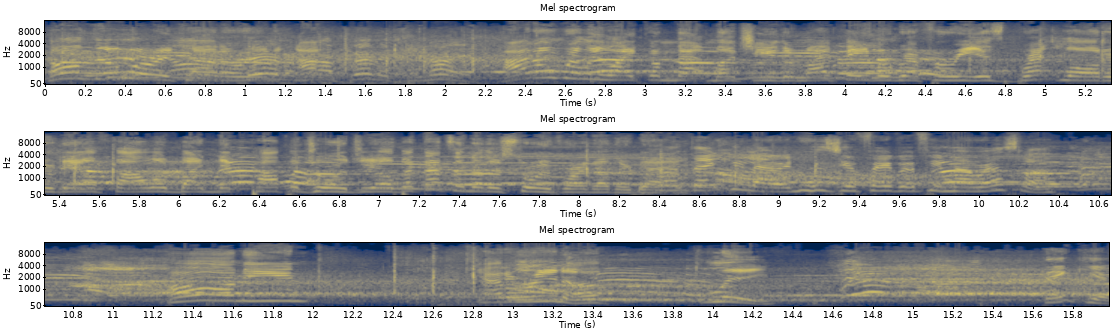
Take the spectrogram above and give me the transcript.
Oh, don't worry, Fan Katarina. I, Matt Bennett tonight. I don't really like him that much either. My favorite referee is Brett Lauderdale, followed by Nick Papa Papagiorgio, but that's another story for another day. Well, thank you, Larry. Who's your favorite female wrestler? Oh, I mean, Katarina Lea. Thank you.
